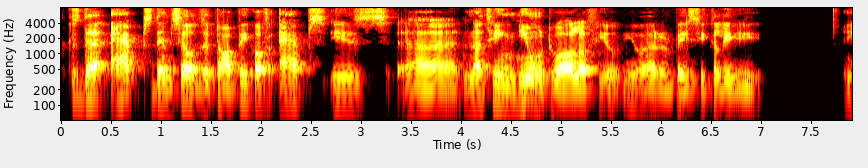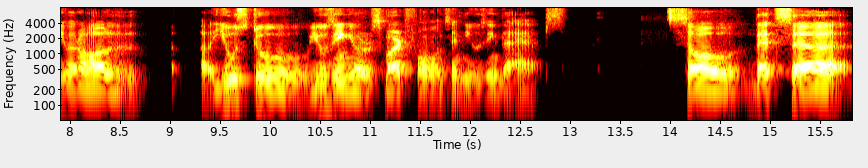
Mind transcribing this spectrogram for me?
because the apps themselves, the topic of apps is uh, nothing new to all of you. You are basically you are all uh, used to using your smartphones and using the apps. So that's uh,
